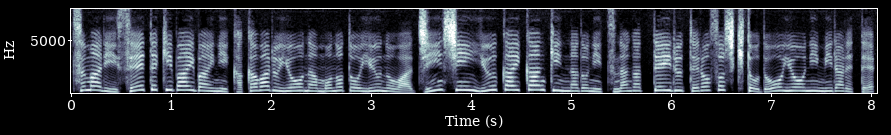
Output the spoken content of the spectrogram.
つまり性的売買に関わるようなものというのは人身誘拐監禁などにつながっているテロ組織と同様に見られて、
